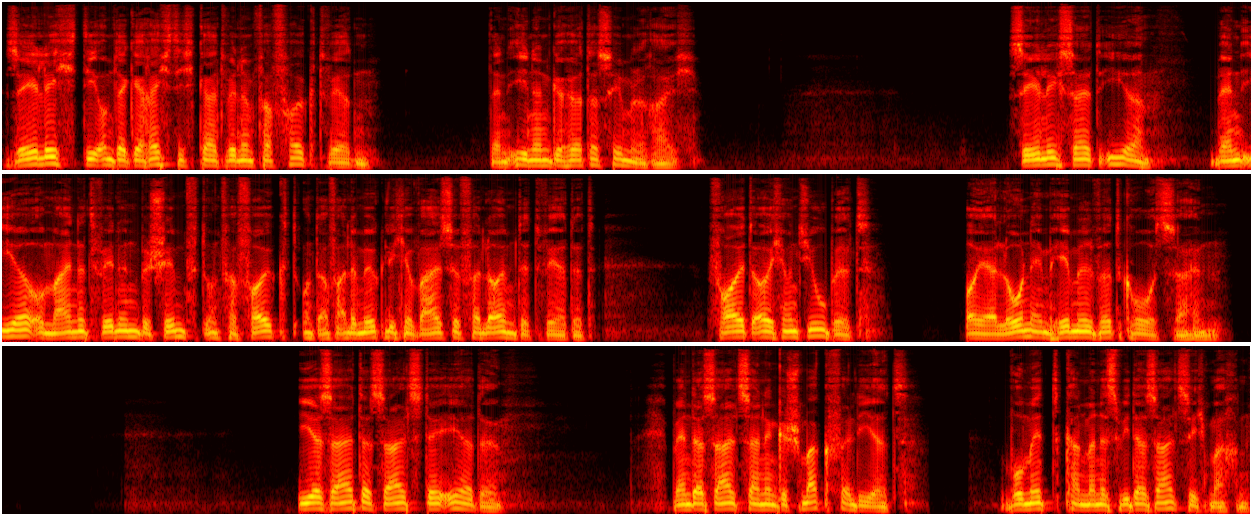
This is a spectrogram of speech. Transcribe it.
Selig die um der Gerechtigkeit willen verfolgt werden, denn ihnen gehört das Himmelreich. Selig seid ihr, wenn ihr um meinetwillen beschimpft und verfolgt und auf alle mögliche Weise verleumdet werdet. Freut euch und jubelt, euer Lohn im Himmel wird groß sein. Ihr seid das Salz der Erde. Wenn das Salz seinen Geschmack verliert, womit kann man es wieder salzig machen?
